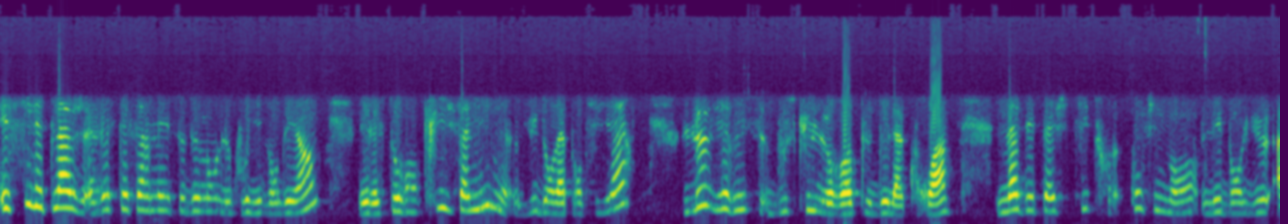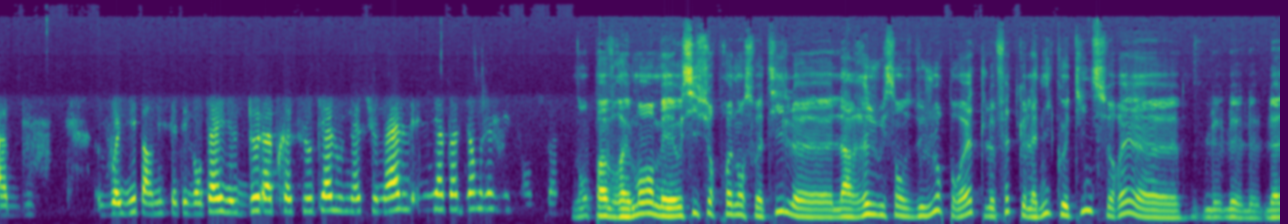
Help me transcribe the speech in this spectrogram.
Et si les plages restaient fermées, se demande le courrier vendéen. Les restaurants crient famine, vu dans la pantilière. Le virus bouscule l'Europe de la croix. La dépêche titre Confinement, les banlieues à bout. Voyez, parmi cet éventail de la presse locale ou nationale, il n'y a pas bien de réjouissance. Non, pas vraiment, mais aussi surprenant soit-il, euh, la réjouissance du jour pourrait être le fait que la nicotine serait euh, le- le- le- la,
